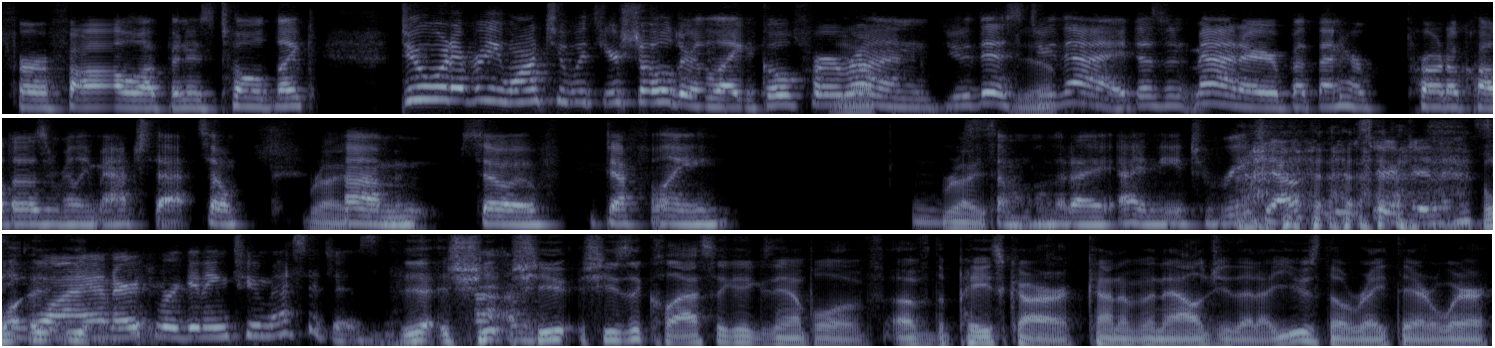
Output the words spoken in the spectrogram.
for a follow-up and is told like do whatever you want to with your shoulder like go for a yep. run do this yep. do that it doesn't matter but then her protocol doesn't really match that so right um so definitely right someone that I, I need to reach out to the surgeon and see well, why yeah. on earth we're getting two messages yeah she um, she she's a classic example of of the pace car kind of analogy that i use though right there where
